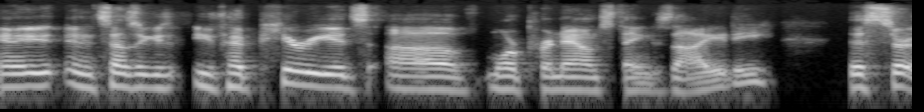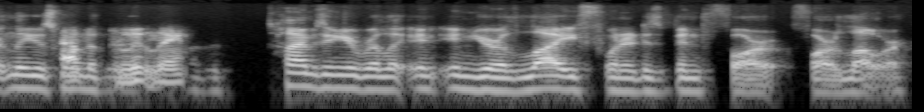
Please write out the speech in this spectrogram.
And, it, and, it, sounds like you've had periods of more pronounced anxiety. This certainly is one of the, of the, times in your in, in your life when it has been far far lower.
